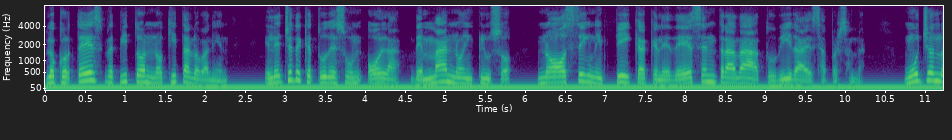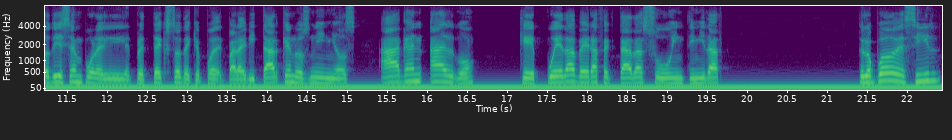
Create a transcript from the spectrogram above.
Lo cortés, repito, no quita lo valiente. El hecho de que tú des un hola, de mano incluso, no significa que le des entrada a tu vida a esa persona. Muchos lo dicen por el pretexto de que para evitar que los niños hagan algo que pueda ver afectada su intimidad. Te lo puedo decir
